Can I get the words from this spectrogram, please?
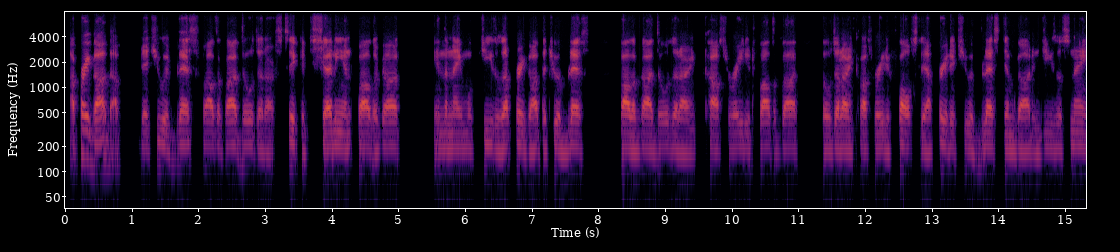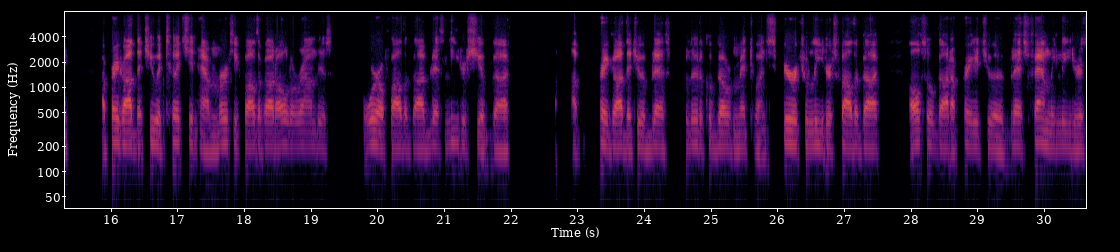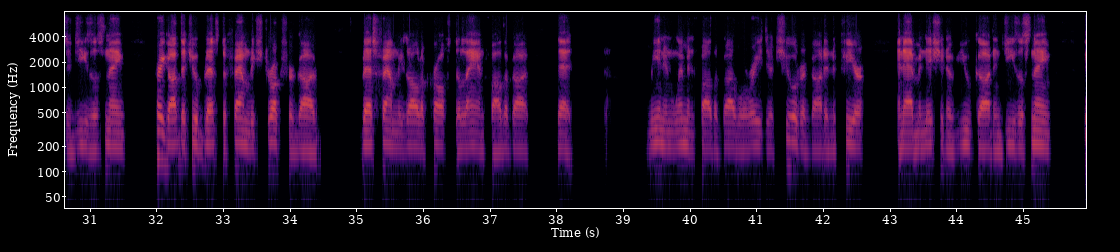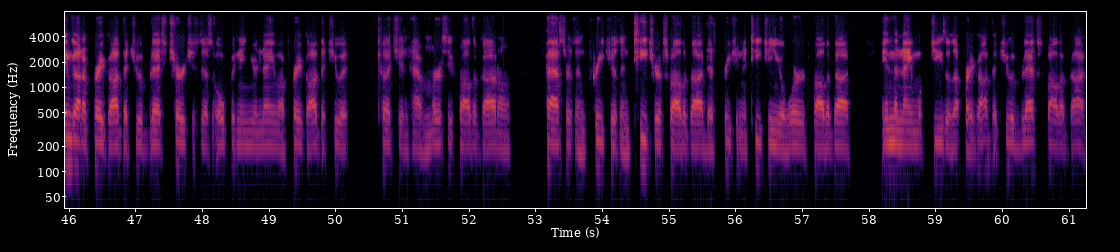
I pray, God, that that you would bless, Father God, those that are sick and shut in, Father God, in the name of Jesus. I pray, God, that you would bless, Father God, those that are incarcerated, Father God, those that are incarcerated falsely. I pray that you would bless them, God, in Jesus' name. I pray, God, that you would touch and have mercy, Father God, all around this world, Father God. Bless leadership, God. I pray, God, that you would bless political, governmental, and spiritual leaders, Father God. Also, God, I pray that you would bless family leaders in Jesus' name. Pray, God, that you would bless the family structure, God. Bless families all across the land, Father God, that men and women, Father God, will raise their children, God, in the fear and admonition of you, God, in Jesus' name. Then, God, I pray, God, that you would bless churches that's open in your name. I pray, God, that you would touch and have mercy, Father God, on pastors and preachers and teachers, Father God, that's preaching and teaching your word, Father God in the name of Jesus. I pray, God, that you would bless, Father God,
